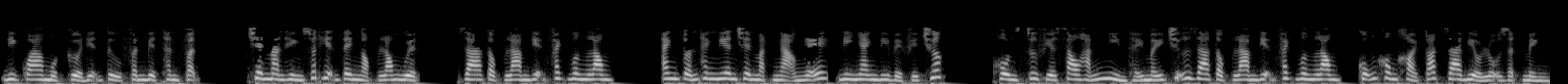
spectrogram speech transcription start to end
Đi qua một cửa điện tử phân biệt thân phận. Trên màn hình xuất hiện tên Ngọc Long Nguyệt, gia tộc Lam Điện Phách Vương Long. Anh Tuấn thanh niên trên mặt ngạo nghễ, đi nhanh đi về phía trước. Hồn sư phía sau hắn nhìn thấy mấy chữ gia tộc Lam Điện Phách Vương Long, cũng không khỏi toát ra biểu lộ giật mình.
